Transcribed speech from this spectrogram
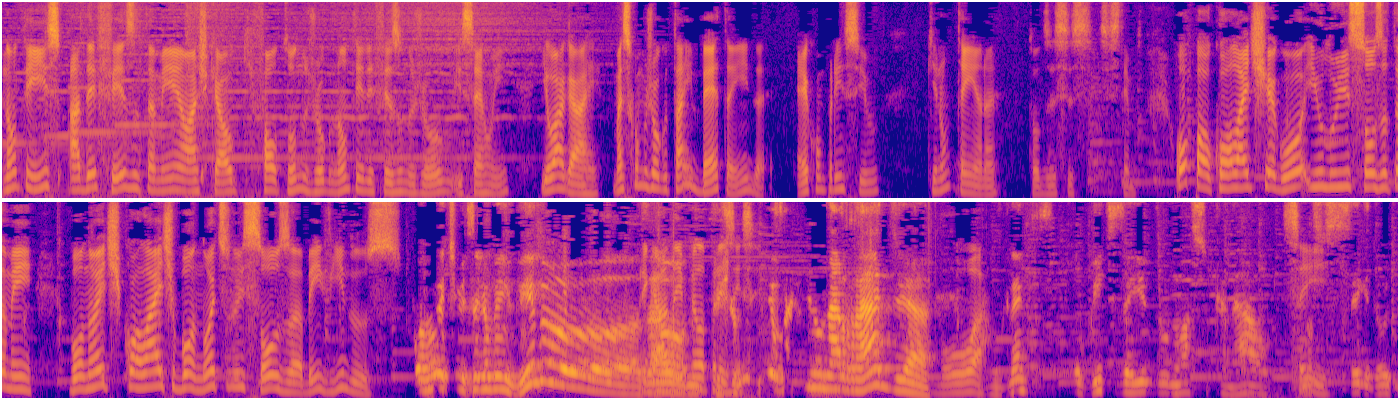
Não tem isso. A defesa também eu acho que é algo que faltou no jogo. Não tem defesa no jogo, isso é ruim. E o agarre. Mas como o jogo tá em beta ainda, é compreensível que não tenha, né? Todos esses sistemas. Opa, o Corlight chegou e o Luiz Souza também. Boa noite, Corlight. Boa noite, Luiz Souza. Bem-vindos. Boa noite, sejam bem-vindos! Obrigado aí pela presença. Aqui Na Rádio, Boa. os grandes ouvintes aí do nosso canal, aí. nossos seguidores,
